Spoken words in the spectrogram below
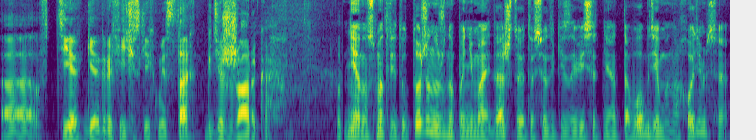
а, в тех географических местах, где жарко. Не, ну смотри, тут тоже нужно понимать, да, что это все-таки зависит не от того, где мы находимся,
